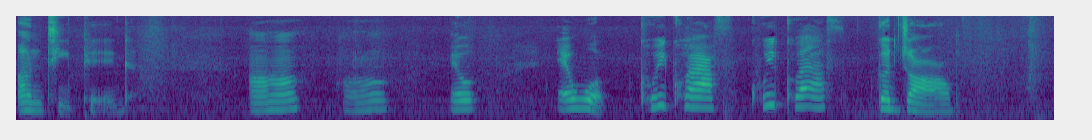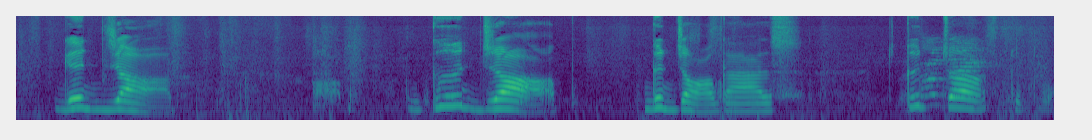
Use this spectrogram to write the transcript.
Auntie Pig. Uh huh. Uh huh. It, it will. Quick craft. Quick craft. Good job. Good job. Good job. Good job, guys. Good job. Good job.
